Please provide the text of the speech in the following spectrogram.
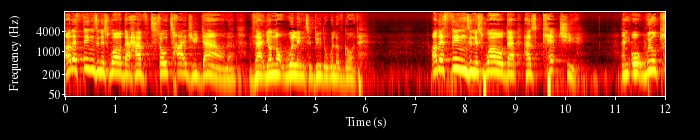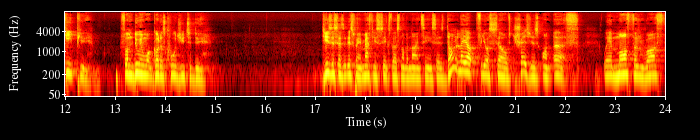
Are there things in this world that have so tied you down that you're not willing to do the will of God? Are there things in this world that has kept you and or will keep you from doing what God has called you to do. Jesus says it this way in Matthew 6, verse number 19 he says, Don't lay up for yourselves treasures on earth where moth and rust,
